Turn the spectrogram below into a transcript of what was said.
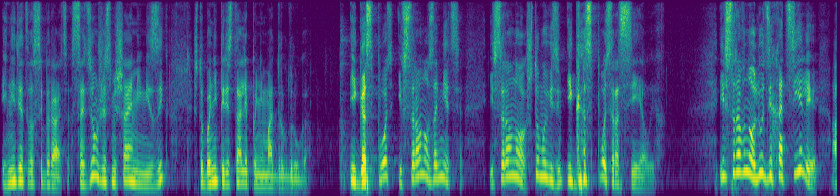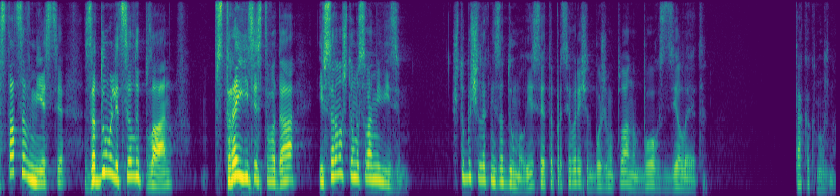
И не для этого собираются. Сойдем же и смешаем им язык, чтобы они перестали понимать друг друга. И Господь, и все равно, заметьте, и все равно, что мы видим? И Господь рассеял их. И все равно люди хотели остаться вместе, задумали целый план, строительство, да, и все равно, что мы с вами видим. Что бы человек ни задумал, если это противоречит Божьему плану, Бог сделает так, как нужно.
